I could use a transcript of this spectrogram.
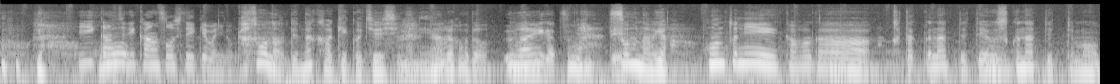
いやいい感じに乾燥していけばいいのか。そうなの。で中は結構ジューシーなのよ。なるほど。うまみが詰まって、うん、そうなの。いや本当に皮が硬くなってて薄くなっていっても、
